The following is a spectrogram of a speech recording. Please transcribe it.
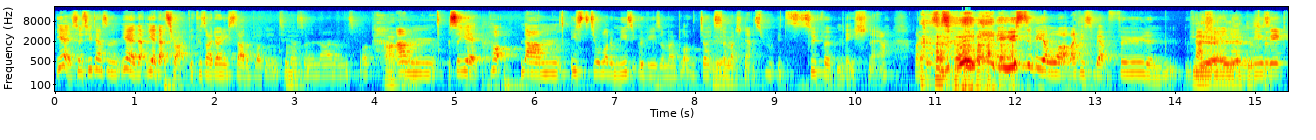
Yeah, so 2000, yeah, that, yeah, that's right, because I'd only started blogging in 2009 on this blog. Okay. Um, Um, so yeah, pop, um, used to do a lot of music reviews on my blog. Don't so much now. It's, it's super niche now. Like it's it used to be a lot. Like it used to be about food and fashion Yeah, yeah, and music,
